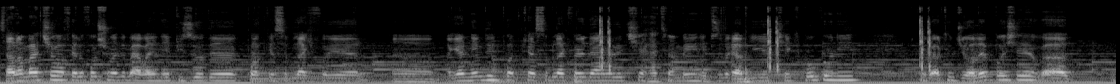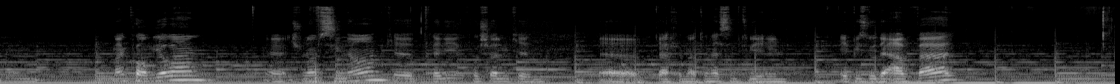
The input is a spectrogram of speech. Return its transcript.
سلام بچه ها خیلی خوش اومدیم به اولین اپیزود پادکست Black Fire اگر نمی‌دونید پادکست Black Fire در مورد چیه حتما برین اپیزود قبلی چک بکنید که براتون جالب باشه و من کامیابم. ایشون هم سینان که خیلی خوشحالیم که در خدمتتون هستیم توی این اپیزود اول.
